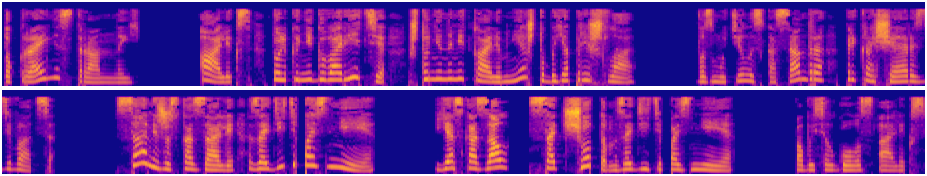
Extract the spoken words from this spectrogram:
то крайне странный». «Алекс, только не говорите, что не намекали мне, чтобы я пришла!» Возмутилась Кассандра, прекращая раздеваться. «Сами же сказали, зайдите позднее!» «Я сказал, с отчетом зайдите позднее!» Повысил голос Алекс.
